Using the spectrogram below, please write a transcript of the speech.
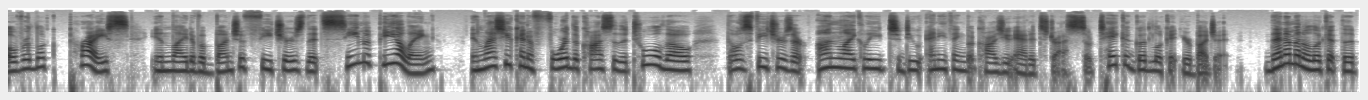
overlook price in light of a bunch of features that seem appealing Unless you can afford the cost of the tool, though, those features are unlikely to do anything but cause you added stress. So take a good look at your budget. Then I'm going to look at the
